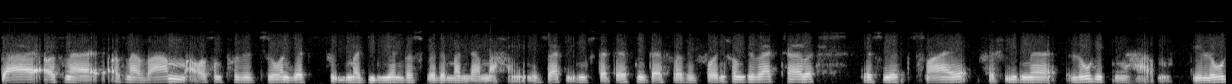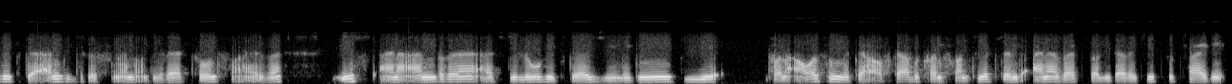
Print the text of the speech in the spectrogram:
da aus einer, aus einer warmen Außenposition jetzt zu imaginieren, was würde man da machen. Ich sage Ihnen stattdessen das, was ich vorhin schon gesagt habe, dass wir zwei verschiedene Logiken haben. Die Logik der Angegriffenen und die Reaktionsweise ist eine andere als die Logik derjenigen, die von außen mit der Aufgabe konfrontiert sind, einerseits Solidarität zu zeigen,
